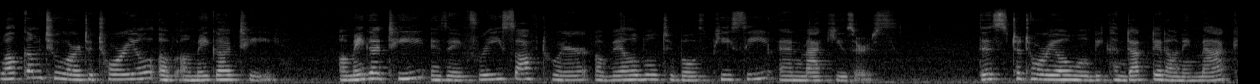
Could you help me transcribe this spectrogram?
Welcome to our tutorial of OmegaT. Omega T is a free software available to both PC and Mac users. This tutorial will be conducted on a Mac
